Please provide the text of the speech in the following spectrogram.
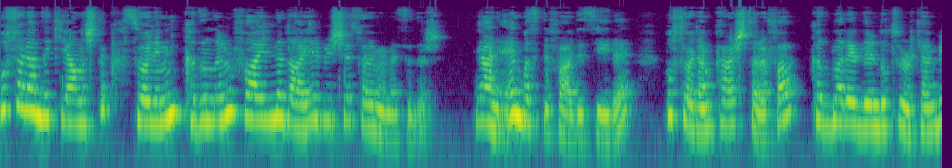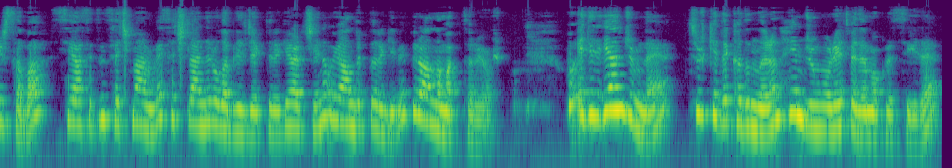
Bu söylemdeki yanlışlık söylemin kadınların failine dair bir şey söylememesidir. Yani en basit ifadesiyle bu söylem karşı tarafa kadınlar evlerinde otururken bir sabah siyasetin seçmen ve seçilenler olabilecekleri gerçeğine uyandıkları gibi bir anlam aktarıyor. Bu edilgen cümle Türkiye'de kadınların hem cumhuriyet ve demokrasiyle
